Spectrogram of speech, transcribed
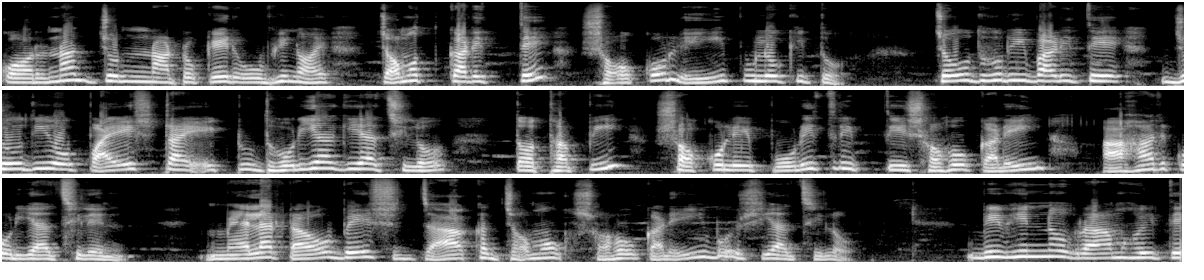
কর্ণার্জুন নাটকের অভিনয় চমৎকারিত্বে সকলেই পুলকিত। চৌধুরী বাড়িতে যদিও পায়েসটা একটু ধরিয়া গিয়াছিল তথাপি সকলে পরিতৃপ্তি সহকারেই আহার করিয়াছিলেন। মেলাটাও বেশ জাক জমক সহকারেই বসিয়াছিল। বিভিন্ন গ্রাম হইতে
